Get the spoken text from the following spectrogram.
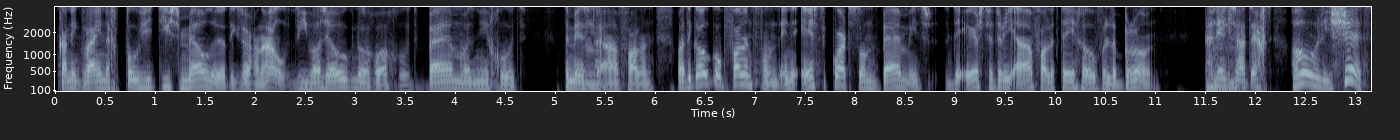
kan ik weinig positiefs melden. Dat ik zeg, nou, die was ook nog wel goed. Bam was niet goed. Tenminste, aanvallend. Wat ik ook opvallend vond. In de eerste kwart stond Bam iets, de eerste drie aanvallen tegenover LeBron. En ik Mhm. zat echt, holy shit,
